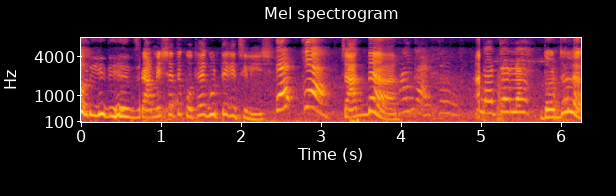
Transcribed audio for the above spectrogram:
পরিয়ে দিয়েছে। গ্রামের সাথে কোথায় ঘুরতে গেছিলিস? চাকদা দরজালা।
